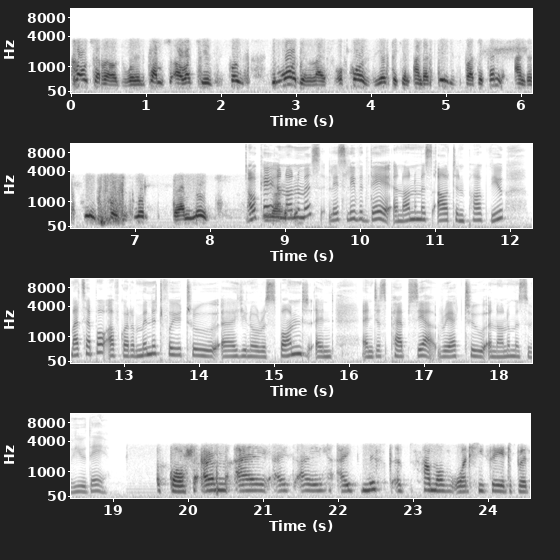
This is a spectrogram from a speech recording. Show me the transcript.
cultural when it comes to our kids because the modern life, of course, yes, they can understand it, but they can't understand because it's not their nature. Okay, Yeah. Anonymous, let's leave it there. Anonymous out in Parkview. Matshepo, I've got a minute for you to, uh, you know, respond and and just perhaps, yeah, react to Anonymous' view there. Gosh, um, I, I, I, I missed uh, some of what he said, but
